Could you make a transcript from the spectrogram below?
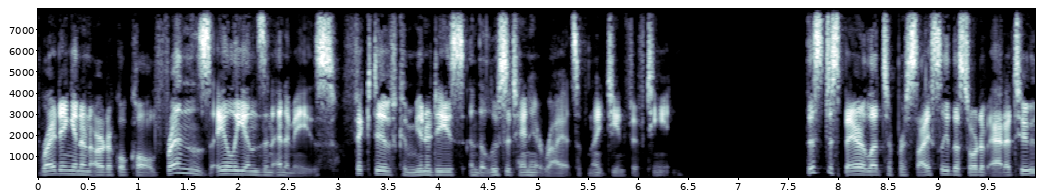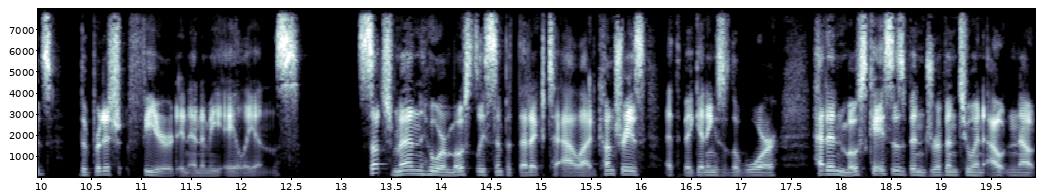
writing in an article called Friends, Aliens, and Enemies Fictive Communities and the Lusitania Riots of 1915. This despair led to precisely the sort of attitudes the British feared in enemy aliens. Such men, who were mostly sympathetic to Allied countries at the beginnings of the war, had in most cases been driven to an out and out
